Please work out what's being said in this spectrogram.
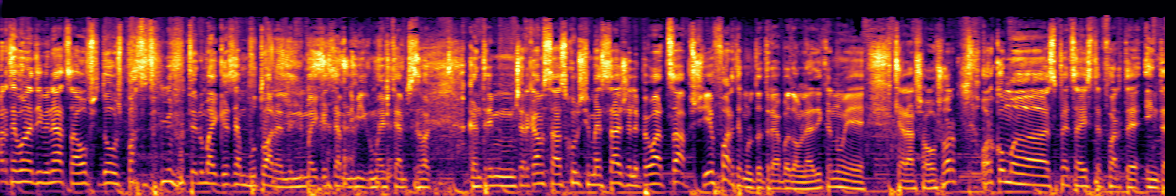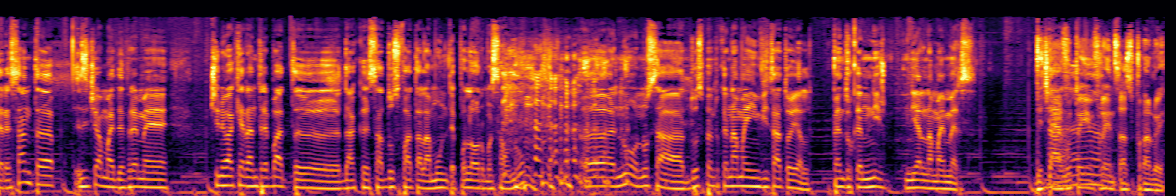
Foarte bună dimineața, 8 și 24 de minute, nu mai găseam butoanele, nu mai găseam nimic, nu mai știam ce să fac. Că între- încercam să ascult și mesajele pe WhatsApp și e foarte multă treabă, domnule, adică nu e chiar așa ușor. Oricum, uh, speța este foarte interesantă. Ziceam mai devreme, cineva chiar a întrebat uh, dacă s-a dus fata la munte până la urmă sau nu. Uh, nu, nu s-a dus pentru că n-a mai invitat-o el, pentru că nici el n-a mai mers. Deci ai Da. avut o influență asupra lui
